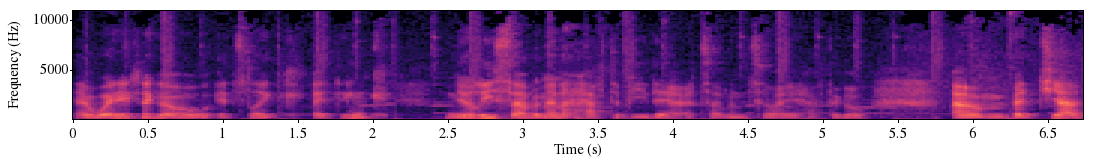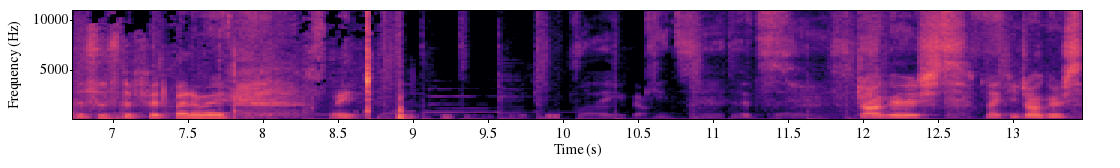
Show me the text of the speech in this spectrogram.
and ready to go. It's like I think nearly seven and I have to be there at seven so I have to go. Um but yeah, this is the fit by the way. Wait. There you go. It's joggers, Nike joggers,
